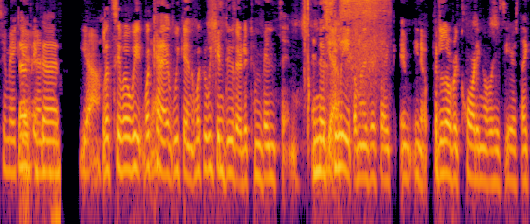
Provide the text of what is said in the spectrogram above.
to make That would it. be and- good. Yeah. Let's see what we what Yeah. can I, we can what can we can do there to convince him in his Yes. sleep. I'm gonna just like you know put a little recording over his ears, like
